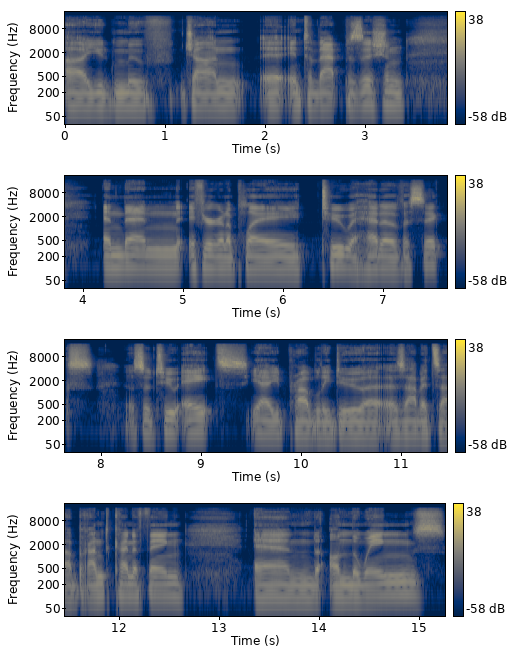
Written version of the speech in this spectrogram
uh, you'd move Can uh, into that position, and then if you're gonna play two ahead of a six, so two eights, yeah, you'd probably do a, a Sabitzer Brandt kind of thing, and on the wings,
